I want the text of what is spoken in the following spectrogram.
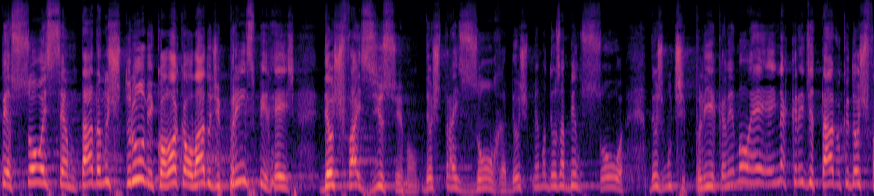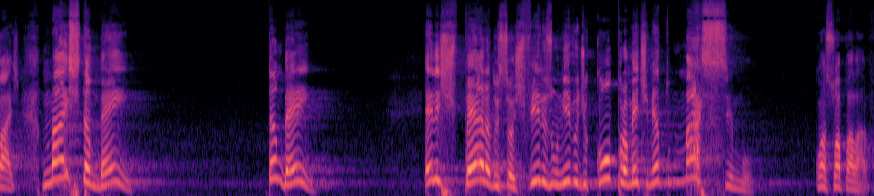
pessoas sentadas no estrume, coloca ao lado de príncipe e reis. Deus faz isso, irmão. Deus traz honra, Deus, meu irmão, Deus abençoa, Deus multiplica. Meu irmão, é, é inacreditável o que Deus faz. Mas também, também, ele espera dos seus filhos um nível de comprometimento máximo com a sua palavra.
